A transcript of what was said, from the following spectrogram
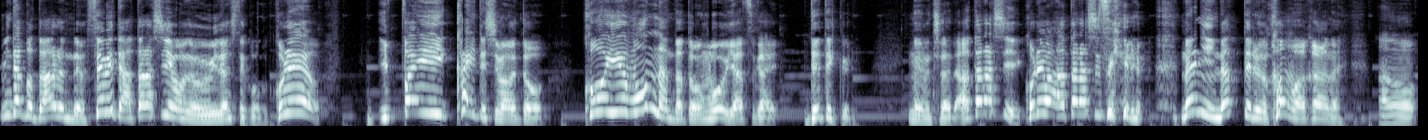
見たことあるんだよ。せめて新しいものを生み出してこう。これをいっぱい書いてしまうとこういうもんなんだと思うやつが出てくる。ねえちょっと待って。新しい。これは新しすぎる。何になってるのかもわからない。あの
